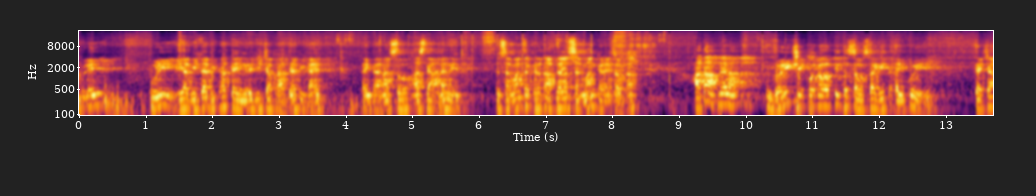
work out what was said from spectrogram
फुले पुणे या विद्यापीठात त्या इंग्रजीच्या प्राध्यापिका आहेत. काही कारणास्तव आज त्या आल्या नाहीत. तर सर्वांचा खरं तर आपल्याला सन्मान करायचा होता. आता आपल्याला ध्वनी क्षेपकावरती तर संस्था गीत ऐकू येईल त्याच्या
